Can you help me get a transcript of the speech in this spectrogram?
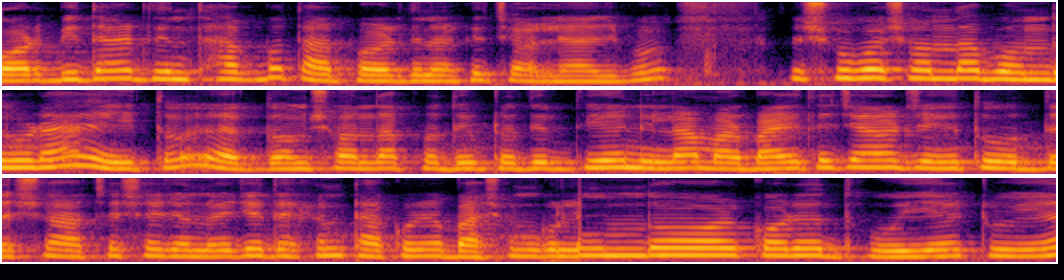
ওর বিদায়ের দিন থাকব, তারপরের দিন আর কি চলে আসব। শুভ সন্ধ্যা বন্ধুরা, এই তো একদম সন্ধ্যা প্রদীপ প্রদীপ দিয়ে নিলাম। আর বাড়িতে যাওয়ার যেহেতু উদ্দেশ্য আছে, সেজন্য এই যে দেখেন ঠাকুরের বাসনগুলো সুন্দর করে ধুয়ে টুয়ে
